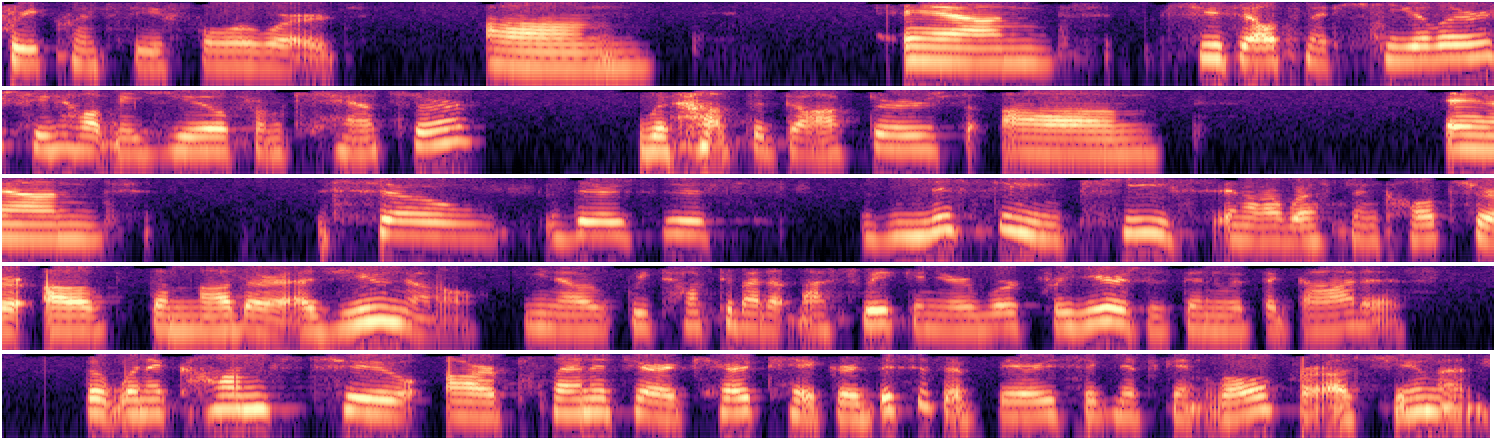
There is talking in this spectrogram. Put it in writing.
frequency forward. Um, and she's the ultimate healer. She helped me heal from cancer without the doctors. Um, and so there's this missing piece in our Western culture of the mother, as you know. You know, we talked about it last week, and your work for years has been with the goddess. But when it comes to our planetary caretaker, this is a very significant role for us humans.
